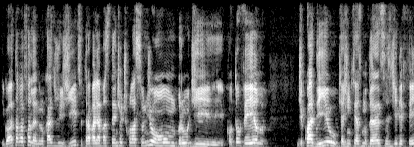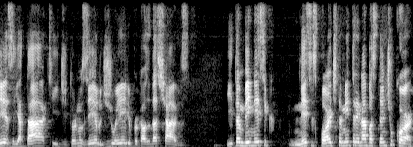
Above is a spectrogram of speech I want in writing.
Igual eu estava falando, no caso do jiu-jitsu, trabalhar bastante articulação de ombro, de cotovelo, de quadril, que a gente tem as mudanças de defesa e ataque, de tornozelo, de joelho por causa das chaves. E também nesse, nesse esporte também treinar bastante o core,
